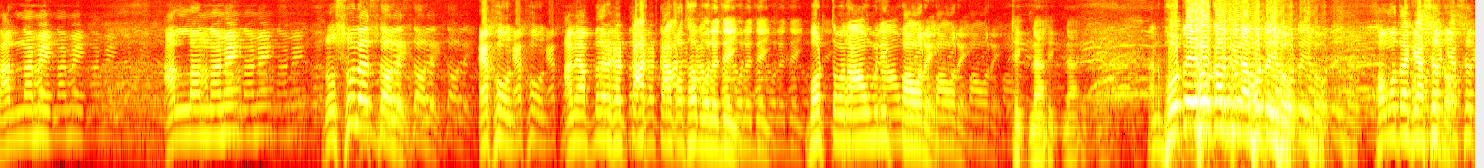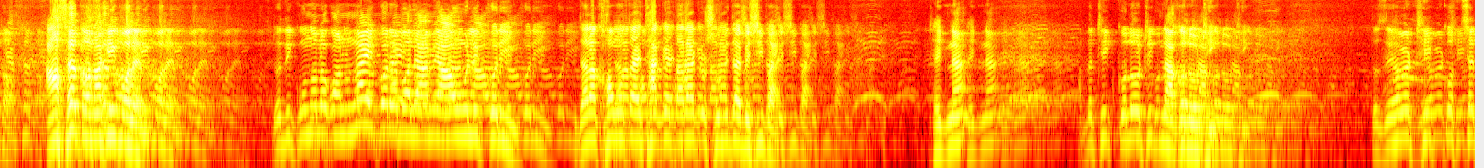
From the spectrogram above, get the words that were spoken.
কার নামে? আল্লাহর নামে রসুলের দলে। এখন আমি আপনাদের একটা টাটকা কথা বলে দেই। বর্তমানে আওয়ামী লীগ পাওয়ারে ঠিক না? ভোটেই হোক আর বিনা ভোটেই হোক। ক্ষমতা গেছে তো? আছে তো নাকি বলেন? যদি কোন লোক অন্যায় করে বলে, আমি আওয়ামী লীগ করি, যারা ক্ষমতায় থাকে, তারা একটু সুবিধা বেশি পায়। ঠিক না? আপনি ঠিক করলেও ঠিক, না করলেও ঠিক। তো যেভাবে ঠিক করছেন,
